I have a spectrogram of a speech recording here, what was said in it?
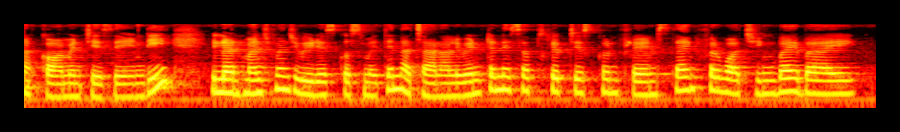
నాకు కామెంట్ చేసేయండి. ఇలాంటి మంచి మంచి వీడియోస్ కోసం అయితే నా ఛానల్ వెంటనే సబ్స్క్రైబ్ చేసుకోండి friends. Thank for watching. Bye bye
